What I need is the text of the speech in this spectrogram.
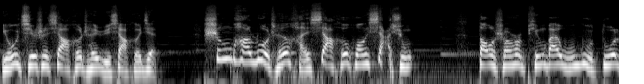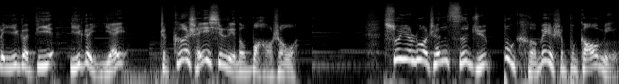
尤其是夏河臣与夏河剑，生怕洛尘喊夏河皇夏兄，到时候平白无故多了一个爹一个爷爷，这搁谁心里都不好受啊。所以洛尘此举不可谓是不高明。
